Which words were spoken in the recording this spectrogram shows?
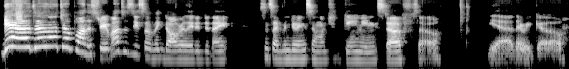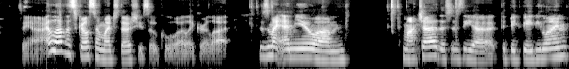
yeah, I'll, I'll jump on the stream. I'll just do something doll related tonight since I've been doing so much gaming stuff. So, yeah, there we go. So, yeah, I love this girl so much, though. She's so cool. I like her a lot. This is my MU um, matcha. This is the uh, the big baby line.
